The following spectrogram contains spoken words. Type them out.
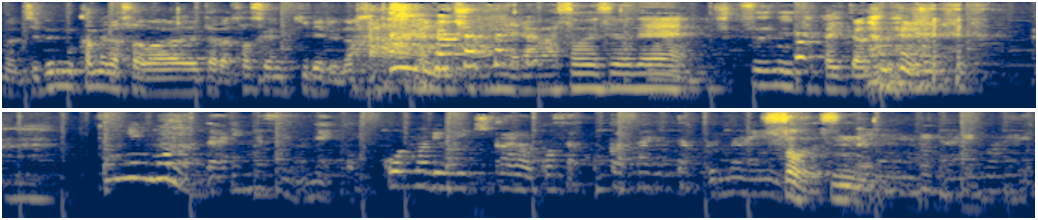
まあ、自分もカメラ触られたらさすがに切れるな。カメラはそうですよね。普通に高いからね。うそういうものってありますよねここの領域から犯さ犯されたくないそうですね。ううんうんありますよね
